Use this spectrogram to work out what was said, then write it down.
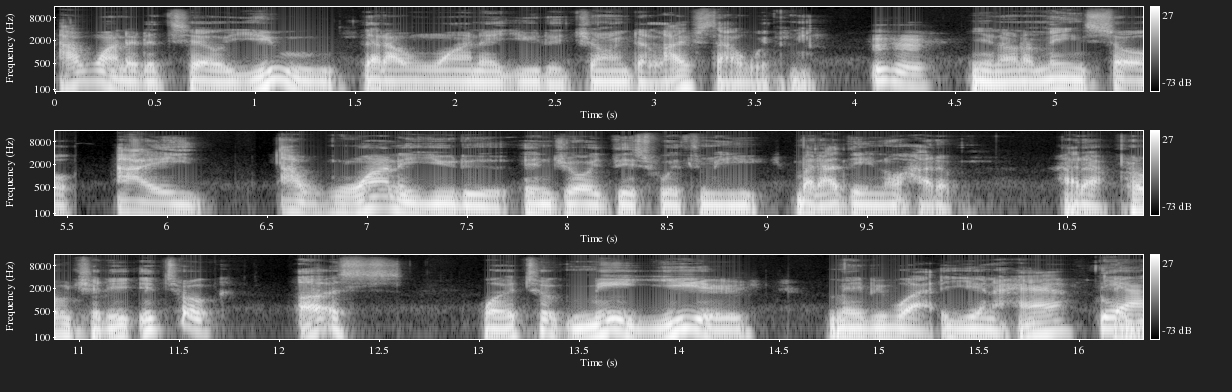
I wanted to tell you that I wanted you to join the lifestyle with me. hmm You know what I mean? So I, I wanted you to enjoy this with me, but I didn't know how to, how to approach it. It, it took us, well, it took me years, maybe what, a year and a half? Yeah.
